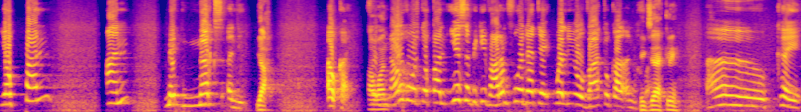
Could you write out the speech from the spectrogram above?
jou pan aan met niks in nie. Yeah. Okay. I So want- nou word jou pan eers 'n bietjie warm voordat jy olie of wat ook al ingooi. Exactly. Okay.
